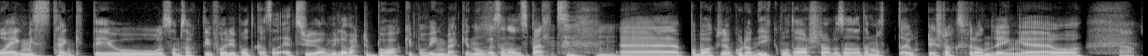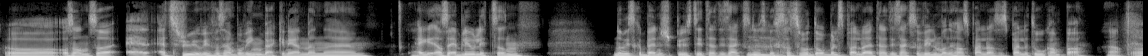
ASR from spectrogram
Og jeg mistenkte jo, som sagt i forrige podkast, at jeg tror han ville vært tilbake på wingbacken nå hvis han hadde spilt. Eh, på bakgrunn av hvordan det gikk mot Arsenal, og sånn at han måtte ha gjort en slags forandring. Eh, og, Ja. og, og sånn, Så jeg, jeg tror vi får se ham på wingbacken igjen, men eh, jeg, altså, jeg blir jo litt sånn når vi skal benchbooste i 36 og vi skal satse på dobbeltspillere i 36, så vil man jo ha spillere som spiller to kamper. Ja. Så,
